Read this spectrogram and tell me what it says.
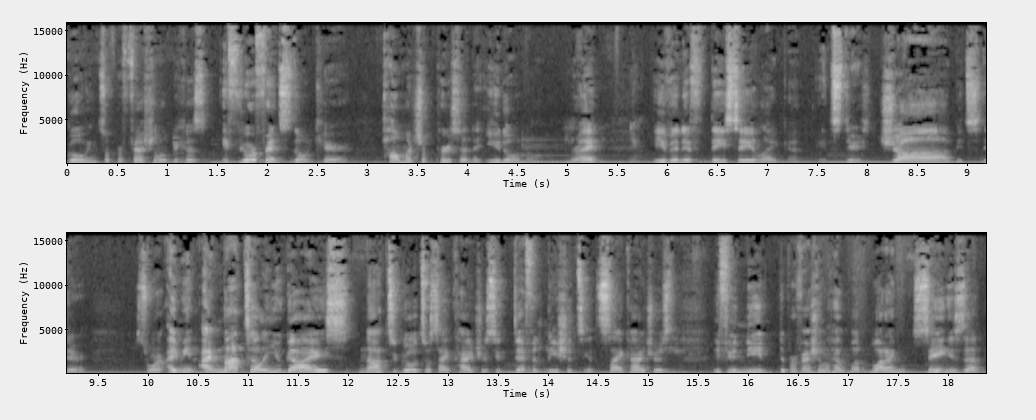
going to a professional because if your friends don't care, how much a person that you don't know, right? Yeah. Even if they say like it's their job, it's their sworn. I mean, I'm not telling you guys not to go to a psychiatrist. You definitely should see a psychiatrist Mhm. if you need the professional help. But what I'm saying is that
